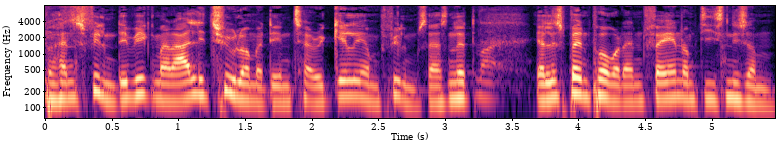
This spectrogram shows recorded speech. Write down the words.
på hans film. Det er virkelig, man er aldrig i tvivl om, at det er en Terry Gilliam-film. Så jeg er, sådan lidt, nej, jeg er lidt spændt på, hvordan fan, om de sådan ligesom...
